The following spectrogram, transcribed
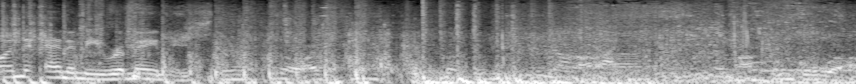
One enemy remaining. มาขึ้นกูเหรอ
